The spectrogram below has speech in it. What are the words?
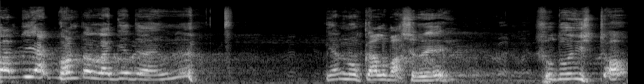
ভাবছি এক ঘণ্টা লাগিয়ে দেয় নোকাল বাস রে। শুধু স্টপ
